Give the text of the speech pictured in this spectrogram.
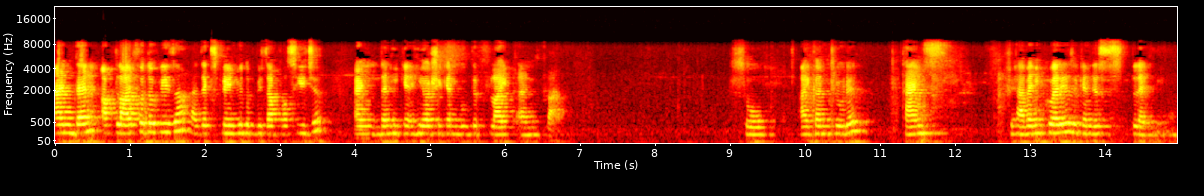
and then apply for the visa, as explained you the visa procedure, and then he can he or she can book the flight and fly. So I concluded. Thanks. If you have any queries, you can just let me know.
